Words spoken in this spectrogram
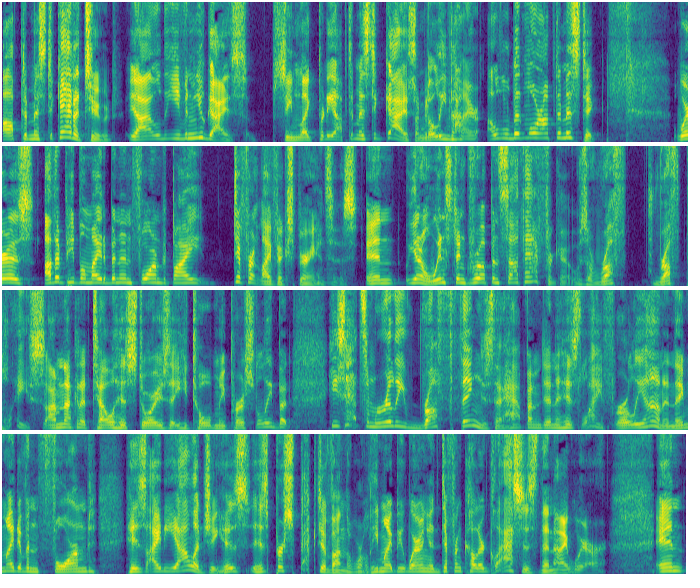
optimistic attitude. Yeah, I'll- even you guys seem like pretty optimistic guys. I'm going to leave higher, a little bit more optimistic. Whereas other people might have been informed by different life experiences. And, you know, Winston grew up in South Africa. It was a rough rough place. I'm not going to tell his stories that he told me personally, but he's had some really rough things that happened in his life early on, and they might have informed his ideology, his his perspective on the world. He might be wearing a different colored glasses than I wear, and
